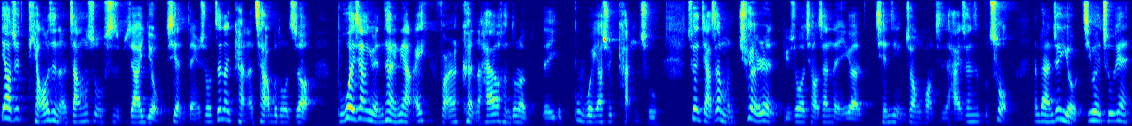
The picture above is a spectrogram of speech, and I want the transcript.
要去调整的张数是比较有限。等于说，真的砍了差不多之后，不会像元太那样，哎，反而可能还有很多的的一个部位要去砍出。所以，假设我们确认，比如说乔山的一个前景状况其实还算是不错，那当然就有机会出现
